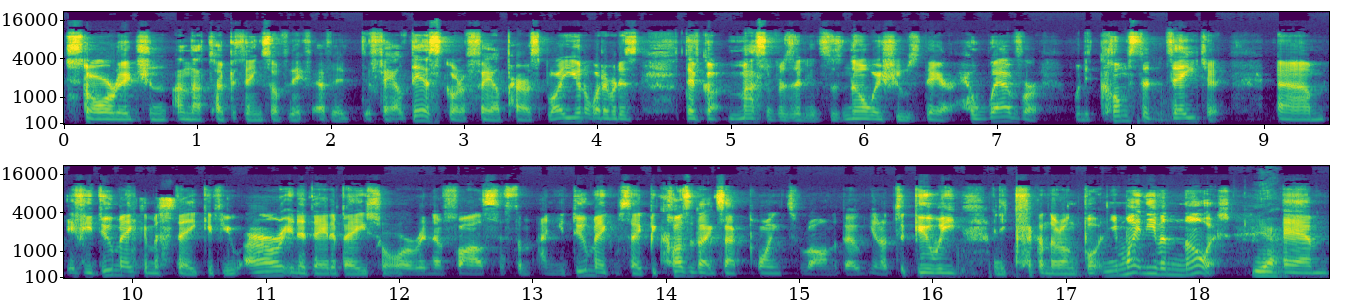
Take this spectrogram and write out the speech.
storage and, and that type of thing. So if they have a failed disk or a failed power supply unit, whatever it is, they've got massive resilience. There's no issues there. However, when it comes to data, um, if you do make a mistake, if you are in a database or in a file system and you do make a mistake because of that exact point, Ron, about you know it's a GUI and you click on the wrong button, you mightn't even know it. Yeah. Um,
